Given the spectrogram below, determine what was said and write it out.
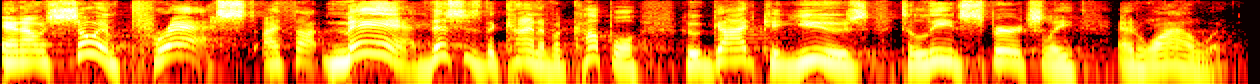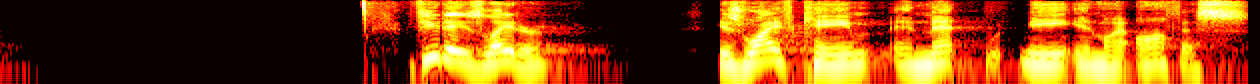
And I was so impressed. I thought, man, this is the kind of a couple who God could use to lead spiritually at Wildwood. A few days later, his wife came and met me in my office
